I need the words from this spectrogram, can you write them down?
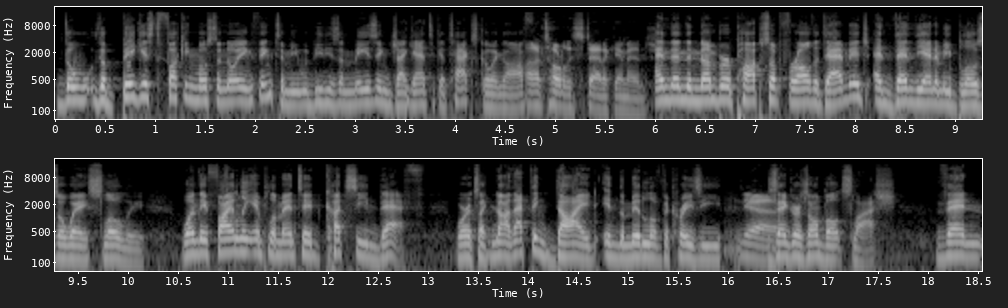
the the biggest fucking most annoying thing to me would be these amazing gigantic attacks going off on a totally static image. and then the number pops up for all the damage, and then the enemy blows away slowly. When they finally implemented cutscene death, where it's like, nah, that thing died in the middle of the crazy Yeah. Zengar Zonvolt slash, then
